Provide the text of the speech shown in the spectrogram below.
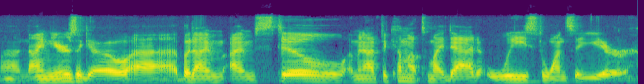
uh, nine years ago. Uh, but I'm I'm still. I mean, I have to come out to my dad at least once a year.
